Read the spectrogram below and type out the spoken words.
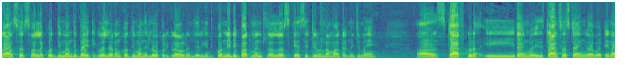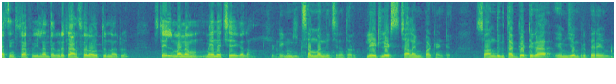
ట్రాన్స్ఫర్స్ వల్ల కొద్ది మంది బయటికి వెళ్ళడం కొద్ది మంది లోపలికి రావడం జరిగింది. కొన్ని డిపార్ట్మెంట్లలో స్కేసిటీ ఉన్నమాట నిజమే. స్టాఫ్ కూడా ఈ టైంలో ఇది ట్రాన్స్ఫర్స్ టైం కాబట్టి నర్సింగ్ స్టాఫ్ వీళ్ళంతా కూడా ట్రాన్స్ఫర్ అవుతున్నారు. స్టిల్ మనం మేనేజ్ చేయగలం. సో డెంగీకి సంబంధించినంత వరకు ప్లేట్లెట్స్ చాలా ఇంపార్టెంట్. సో అందుకు తగ్గట్టుగా ఎంజిఎం ప్రిపేర్ అయింది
